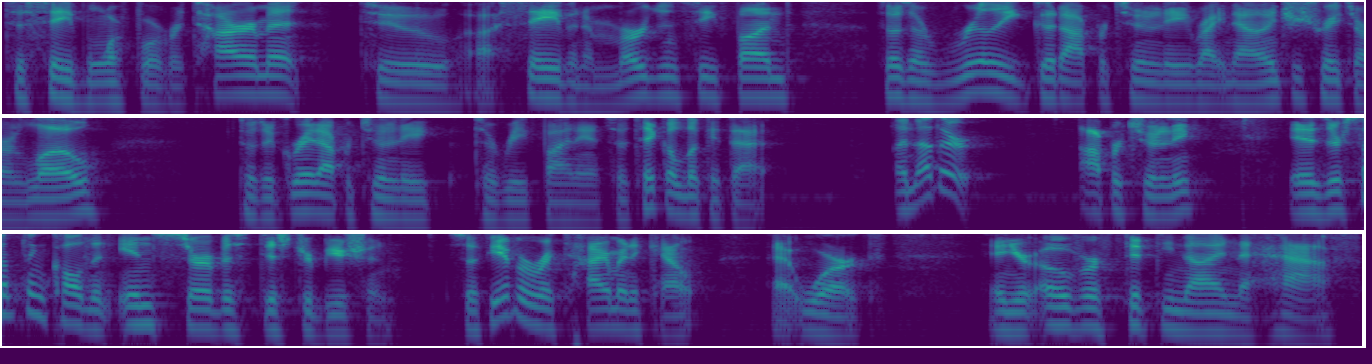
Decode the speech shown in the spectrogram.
to save more for retirement, to uh, save an emergency fund. So it's a really good opportunity right now. Interest rates are low, so it's a great opportunity to refinance. So take a look at that. Another opportunity is there's something called an in-service distribution. So if you have a retirement account at work and you're over 59 and a half,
